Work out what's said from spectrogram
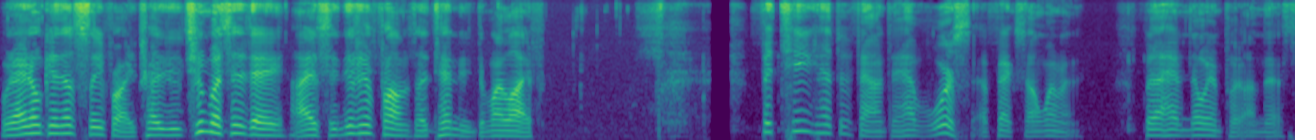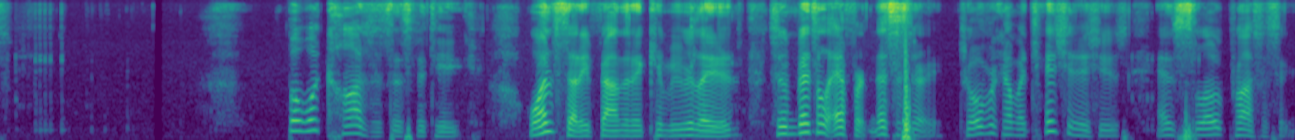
When I don't get enough sleep or I try to do too much in a day, I have significant problems attending to my life. Fatigue has been found to have worse effects on women, but I have no input on this. But what causes this fatigue? One study found that it can be related to the mental effort necessary to overcome attention issues and slow processing.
